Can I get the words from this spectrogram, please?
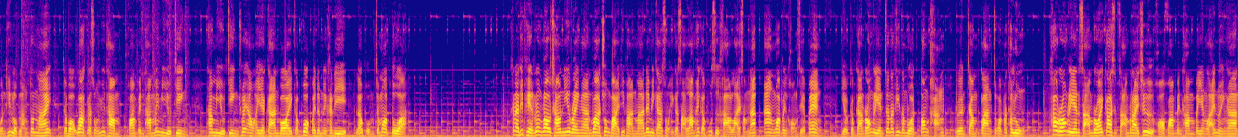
คนที่หลบหลังต้นไม้ จะบอกว่ากระทรวงยุติธรรมความเป็นธรรมไม่มีอยู่จริง ถ้ามีอยู่จริงช่วยเอาอายการบอยกับพวกไปดำเนินคดี แล้วผมจะมอบตัว ขณะที่เพจเรื่องเล่าเช้านี้รายงานว่าช่วงบ่ายที่ผ่านมาได้มีการส่งเอกสารลับให้กับผู้สื่อข่าวหลายสำนัก อ้างว่าเป็นของเสียแป้ง เกี่ยวกับการร้องเรียนเจ้าหน้าที่ตำรวจต้องขัง เรือนจำกลางจังหวัดพัทลุง เข้าร้องเรียน 393 รายชื่อ ขอความเป็นธรรมไปยังหลายหน่วยงาน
